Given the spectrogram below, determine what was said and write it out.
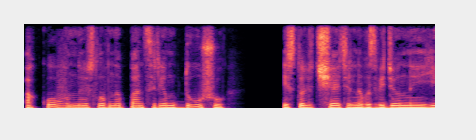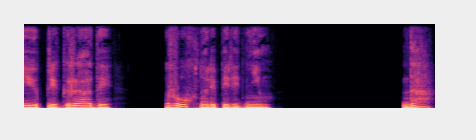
окованную, словно панцирем, душу, и столь тщательно возведенные ею преграды рухнули перед ним. Да,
